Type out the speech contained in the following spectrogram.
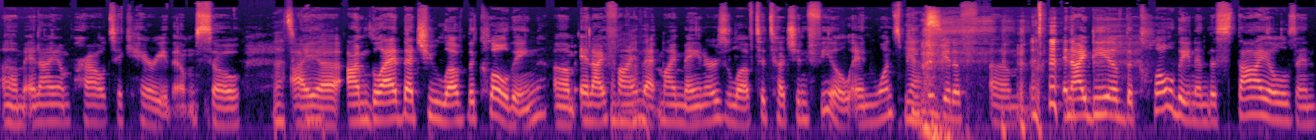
Um, and I am proud to carry them. So I uh, I'm glad that you love the clothing, um, and I, I find that my Mainers love to touch and feel. And once people yes. get a um, an idea of the clothing and the styles and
